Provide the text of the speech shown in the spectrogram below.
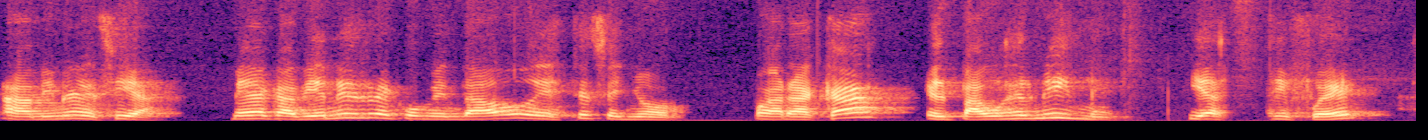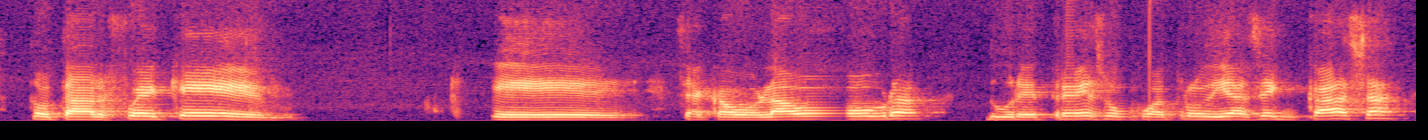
a mí me decía, mira, acá viene recomendado de este señor, para acá el pago es el mismo. Y así fue, total fue que, que se acabó la obra, duré tres o cuatro días en casa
